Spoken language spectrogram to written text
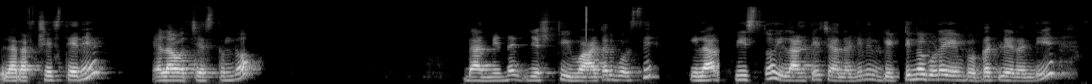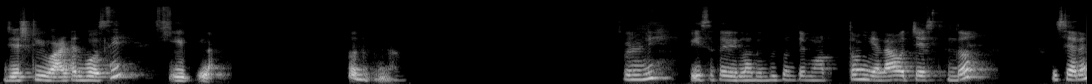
ఇలా రఫ్ చేస్తేనే ఎలా వచ్చేస్తుందో. దాని మీద జస్ట్ ఈ వాటర్ పోసి ఇలా పీస్తో ఇలా అంటే చాలండి నేను గట్టిగా కూడా ఏం రుద్దట్లేదండి జస్ట్ ఈ వాటర్ పోసి ఇలా రుద్దుకున్నాను చూడండి పీసుతో ఇలా రుద్దుతుంటే మొత్తం ఎలా వచ్చేస్తుందో. చూసారా?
